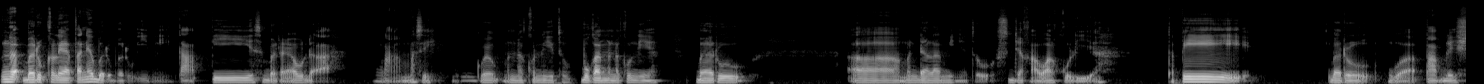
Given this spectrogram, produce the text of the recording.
Nggak baru kelihatannya baru-baru ini tapi sebenarnya udah lama sih gue menekuni itu. Bukan menekuni ya baru uh, mendalaminya tuh sejak awal kuliah. Tapi baru gue publish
